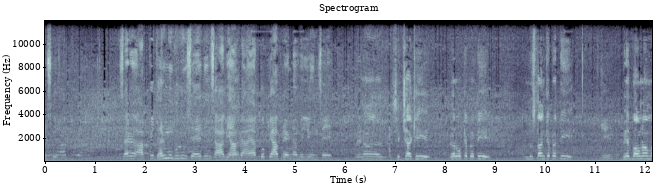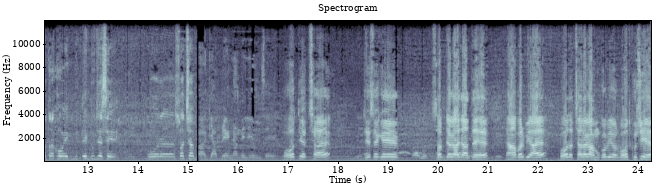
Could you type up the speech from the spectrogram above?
excuse sir आपके धर्म गुरु सैयदीन साहब यहाँ पे आए आपको क्या प्रेरणा मिली उनसे? प्रेरणा शिक्षा की गर्व के प्रति हिंदुस्तान के प्रति जी। भेदभावना मत रखो एक एक दूसरे से और स्वच्छ क्या प्रेरणा मिली उनसे? बहुत ही अच्छा है। जैसे कि सब जगह जाते हैं यहाँ पर भी आए। बहुत अच्छा लगा हमको भी और बहुत खुशी है।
